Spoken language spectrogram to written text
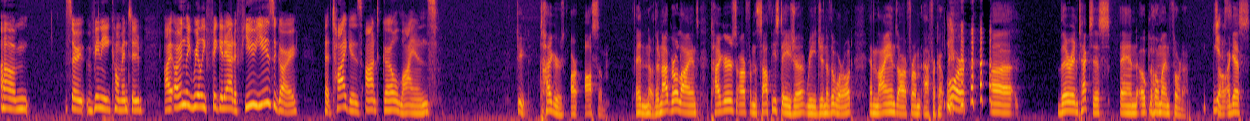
Um, So Vinny commented, I only really figured out a few years ago that tigers aren't girl lions. Dude, tigers are awesome. And no, they're not grow lions. Tigers are from the Southeast Asia region of the world, and lions are from Africa. Or uh, they're in Texas and Oklahoma and Florida. Yes. So I guess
